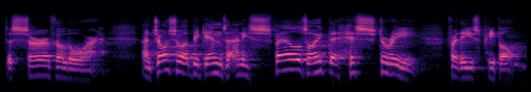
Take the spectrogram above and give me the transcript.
to serve the Lord. And Joshua begins and he spells out the history for these people.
